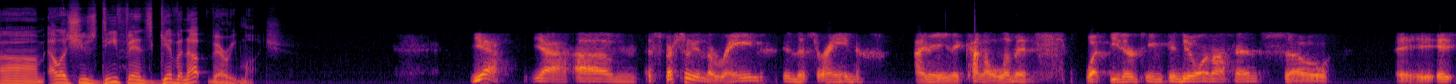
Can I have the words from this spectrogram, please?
um, LSU's defense giving up very much. Yeah, yeah, um, especially in the rain. In this rain, I mean, it kind of limits what either team can do on offense. So, it,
